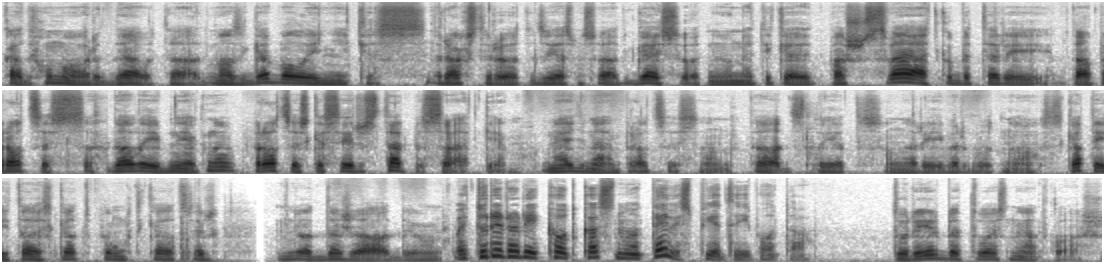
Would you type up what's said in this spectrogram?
kādu humoru devu. Tādi mazi gabaliņi, kas raksturotu dziesmu svētku gaisotni. Nu, ne tikai pašu svētku, bet arī tā procesa dalībnieku, nu, procesu, kas ir starp svētkiem, mēģinājumu procesu un tādas lietas. Un arī varbūt no skatītāja skatu punkta, kāds ir ļoti dažādi. Un Vai tur ir arī kaut kas no tevis piedzīvotā? Tur ir, bet to es neatklāšu.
